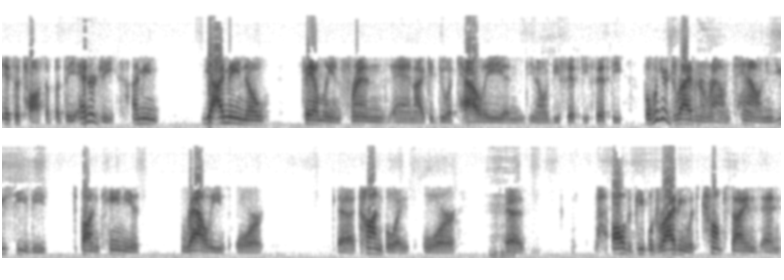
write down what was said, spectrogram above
it's a toss-up. But the energy, I mean, yeah, I may know family and friends and I could do a tally and, you know, it'd be 50-50. But when you're driving around town and you see these spontaneous rallies or uh, convoys or mm-hmm. uh, all the people driving with Trump signs and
